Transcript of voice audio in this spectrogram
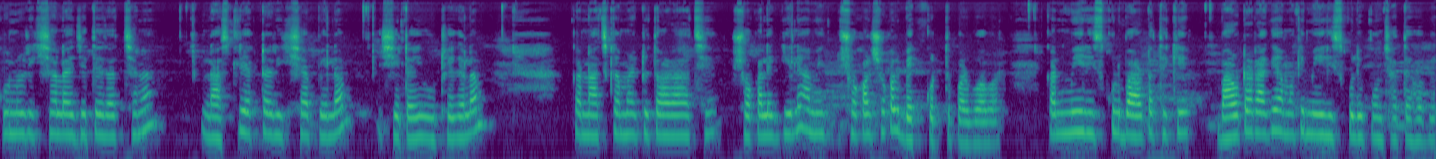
কোনো রিক্সাওয়ালায় যেতে যাচ্ছে না। লাস্টলি একটা রিক্সা পেলাম, সেটাই উঠে গেলাম। কারণ আজকে আমার একটু তাড়া আছে। সকালে গেলে আমি সকাল সকাল বেক করতে পারব আবার। কারণ মেয়ের স্কুল বারোটা থেকে বারোটার আগে আমাকে মেয়ের স্কুলে পৌঁছাতে হবে।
